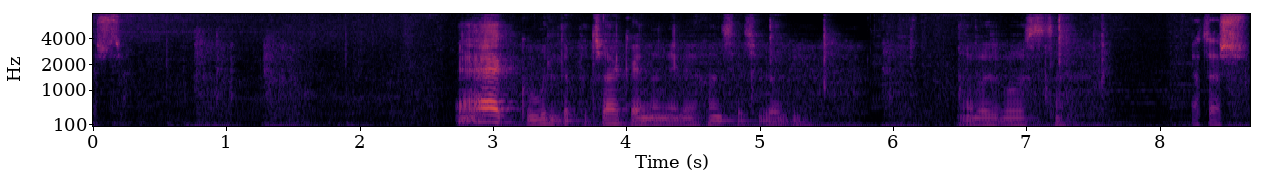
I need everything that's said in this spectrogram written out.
Jeszcze. E, kurde, poczekaj na niego, chodź co ci robi. No bez boosta. Ja też.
